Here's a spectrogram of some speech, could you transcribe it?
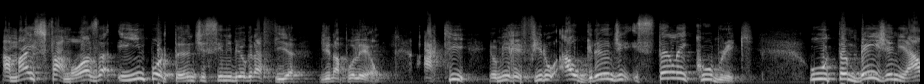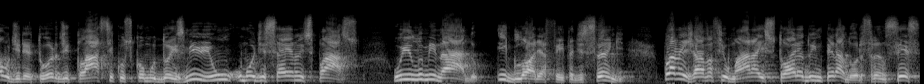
a mais famosa e importante cinebiografia de Napoleão. Aqui eu me refiro ao grande Stanley Kubrick, o também genial diretor de clássicos como 2001, Uma Odisseia no Espaço, O Iluminado e Glória Feita de Sangue, planejava filmar a história do imperador francês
